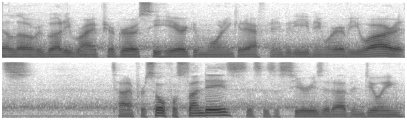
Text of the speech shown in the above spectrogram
Hello, everybody. Brian Piergrossi here. Good morning, good afternoon, good evening, wherever you are. It's time for Soulful Sundays. This is a series that I've been doing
